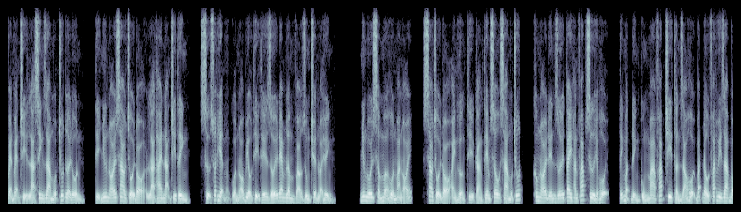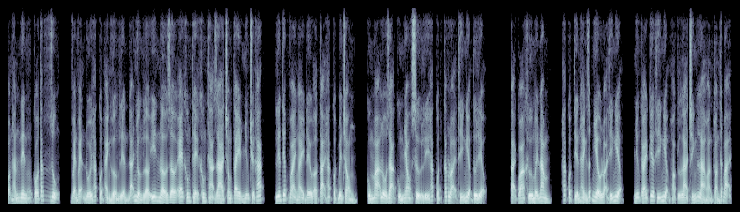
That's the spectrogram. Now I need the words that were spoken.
vẹn vẹn chỉ là sinh ra một chút lời đồn, tỉ như nói sao trổi đỏ là thai nạn tri tinh sự xuất hiện của nó biểu thị thế giới đem lâm vào dung chuyển loại hình. Nhưng đối sấm mỡ hồn mà nói, sao trổi đỏ ảnh hưởng thì càng thêm sâu xa một chút, không nói đến dưới tay hắn pháp sư hiệp hội tính mật đỉnh cùng ma pháp chi thần giáo hội bắt đầu phát huy ra bọn hắn nên có tác dụng, vẹn vẹn đối hắc quật ảnh hưởng liền đã nhường linze không thể không thả ra trong tay những chuyện khác, liên tiếp vài ngày đều ở tại hắc quật bên trong, cùng mã lộ dạ cùng nhau xử lý hắc quật các loại thí nghiệm tư liệu. Tại quá khứ mấy năm, hắc quật tiến hành rất nhiều loại thí nghiệm, những cái kia thí nghiệm hoặc là chính là hoàn toàn thất bại,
